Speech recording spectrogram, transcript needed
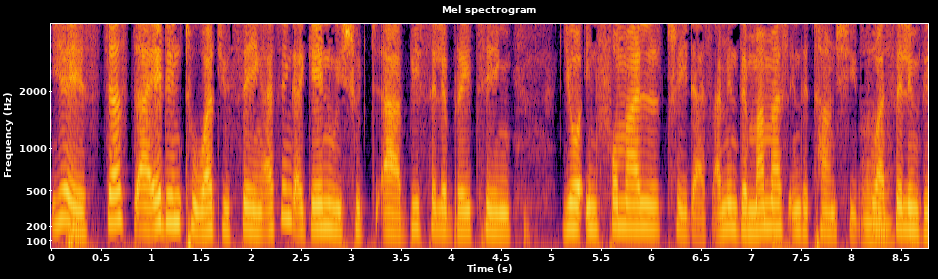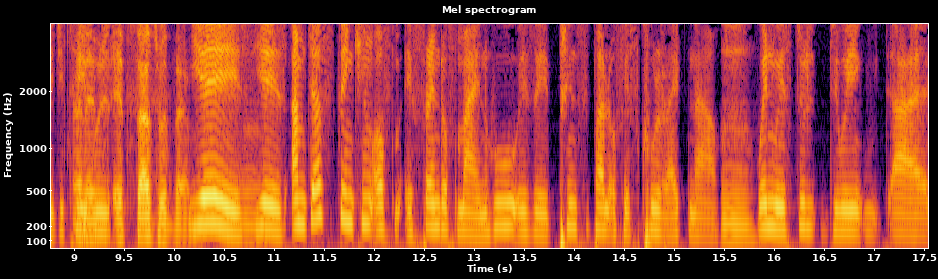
Yes, just uh, adding to what you're saying, I think again we should uh, be celebrating your informal traders. I mean, the mamas in the townships who are selling vegetables. it starts with them. Yes, yes. I'm just thinking of a friend of mine who is a principal of a school right now. When we're still doing uh,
